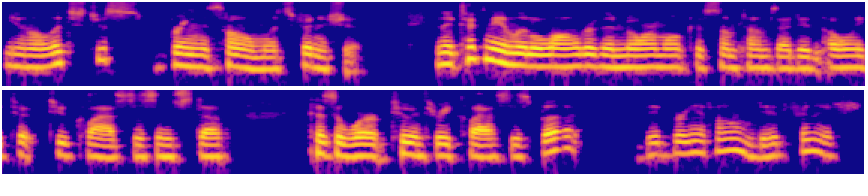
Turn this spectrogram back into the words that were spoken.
you know, let's just bring this home, let's finish it. And it took me a little longer than normal because sometimes I didn't only took two classes and stuff because of work, two and three classes, but did bring it home, did finish.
